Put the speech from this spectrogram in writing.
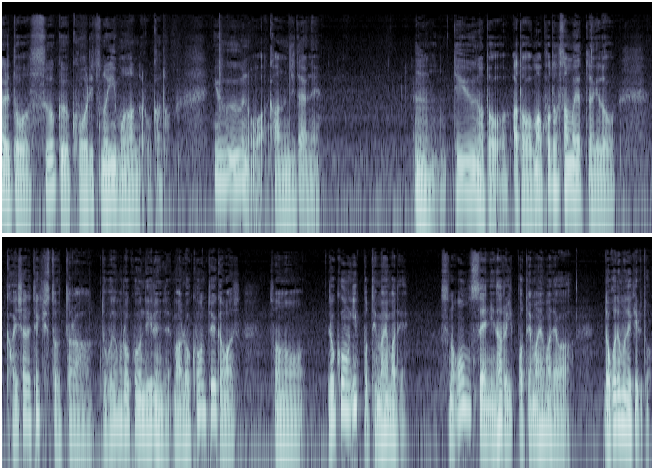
えるとすごく効率のいいものなんだろうかというのは感じたよね。うん、っていうのとあとまあポトフさんもやってたけど会社でテキスト打ったらどこでも録音できるんでまあ録音というかまあその録音一歩手前までその音声になる一歩手前まではどこでもできると。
